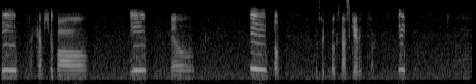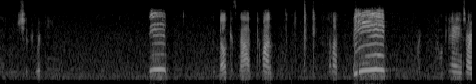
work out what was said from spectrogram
Beep. a hamster ball, Beep. milk. Beep. Oh, looks like the milk's not scanning. Sorry. Beep. Um, should be working. Beep. Milk is not. Come on. Come on. Beep. Okay, sorry.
